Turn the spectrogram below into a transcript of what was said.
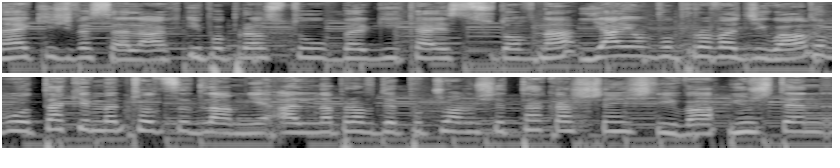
na jakichś weselach i po prostu Belgijka jest cudowna. Ja ją poprowadziłam. To było takie męczące dla mnie, ale naprawdę poczułam się taka szczęśliwa. Już ten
